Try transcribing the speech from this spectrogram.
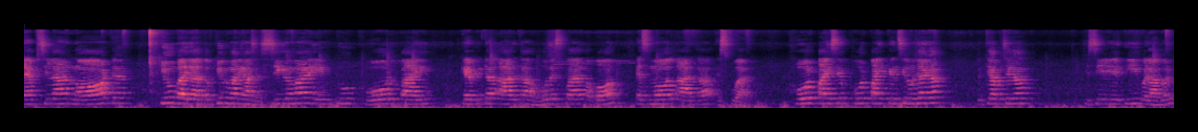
epsilon not Q by R तो क्यू के मान यहाँ से sigma into four pi capital R का whole square upon small R का स्क्वायर फोर पाई से फोर पाई कैंसिल हो जाएगा तो क्या बचेगा? इसीलिए e बराबर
